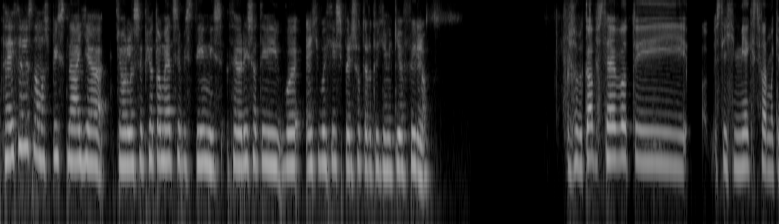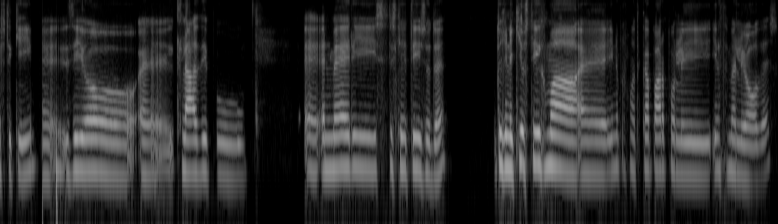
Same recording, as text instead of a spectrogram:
Θα ήθελες να μας πεις, Νάγια, και όλα σε ποιο τομέα της επιστήμης θεωρείς ότι έχει βοηθήσει περισσότερο το γυναικείο φύλλο; Προσωπικά πιστεύω ότι στη χημεία και στη φαρμακευτική, ε, δύο ε, κλάδοι που ε, εν μέρη συσχετίζονται. Το γυναικείο στίγμα ε, είναι πραγματικά πάρα πολύ, είναι θεμελιώδες.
